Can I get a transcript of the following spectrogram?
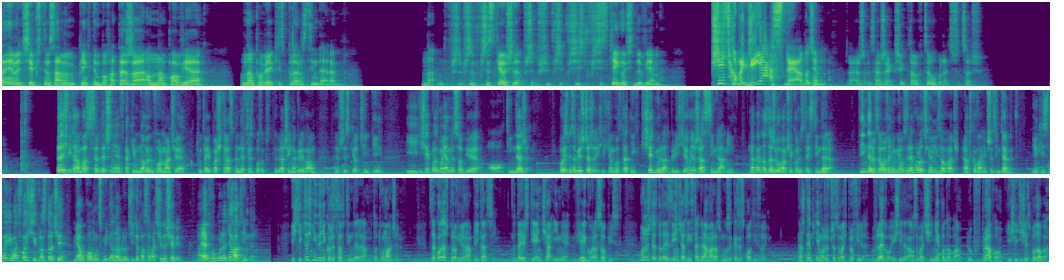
zostaniemy dzisiaj przy tym samym pięknym bohaterze. On nam powie, on nam powie, jaki jest problem z Tinderem. No, wszy, wszy, wszystkiego, się, wszystkiego się dowiemy. Wszystko będzie jasne! Albo ciemne. Zależy, zależy jak się kto chce ubrać, czy coś. Cześć, witam Was serdecznie w takim nowym formacie. Tutaj właśnie teraz będę w ten sposób raczej nagrywał wszystkie odcinki. I dzisiaj porozmawiamy sobie o Tinderze. Powiedzmy sobie szczerze, jeśli w ciągu ostatnich 7 lat byliście chociaż raz singlami, na pewno zdarzyło Wam się korzystać z Tindera. Tinder w założeniu miał zrewolucjonizować randkowanie przez internet. Dzięki swojej łatwości i prostocie miał pomóc milionom ludzi dopasować się do siebie. A jak w ogóle działa Tinder? Jeśli ktoś nigdy nie korzystał z Tindera, to tłumaczę. Zakładasz profil na aplikacji, dodajesz zdjęcia, imię, wiek oraz opis. Możesz też dodać zdjęcia z Instagrama oraz muzykę ze Spotify. Następnie możesz przesuwać profile w lewo, jeśli dana osoba Ci się nie podoba, lub w prawo, jeśli Ci się spodoba.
